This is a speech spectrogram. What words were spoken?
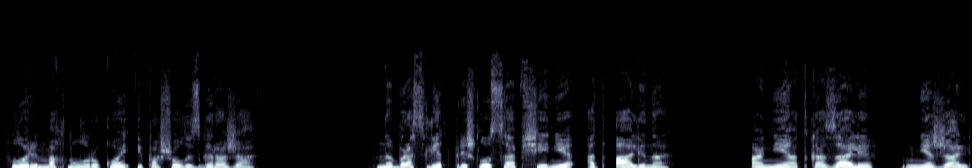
Флорин махнул рукой и пошел из гаража. На браслет пришло сообщение от Алина. Они отказали, мне жаль.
